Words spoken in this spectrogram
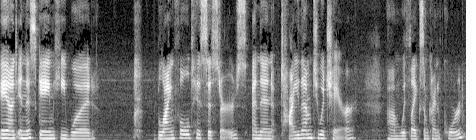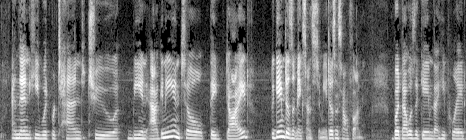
And in this game, he would blindfold his sisters and then tie them to a chair um, with like some kind of cord. And then he would pretend to be in agony until they died. The game doesn't make sense to me. It doesn't sound fun. But that was a game that he played.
